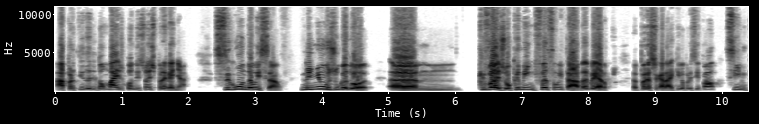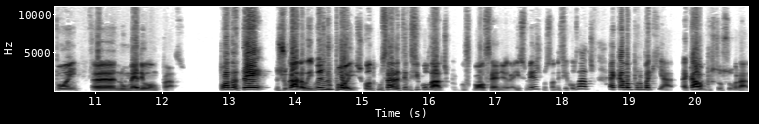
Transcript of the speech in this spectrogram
à partida, lhe dão mais condições para ganhar. Segunda lição: nenhum jogador um, que veja o caminho facilitado, aberto, uh, para chegar à equipa principal, se impõe uh, no médio e longo prazo pode até jogar ali. Mas depois, quando começar a ter dificuldades, porque o futebol sénior é isso mesmo, são dificuldades, acaba por baquear, acaba por sussurrar.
